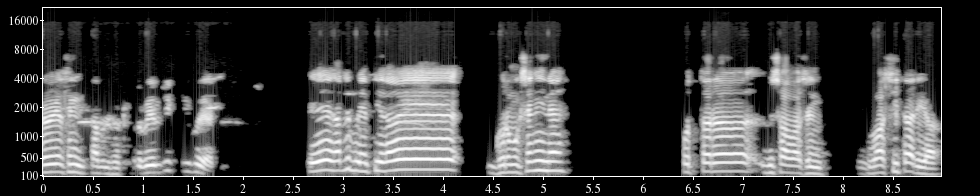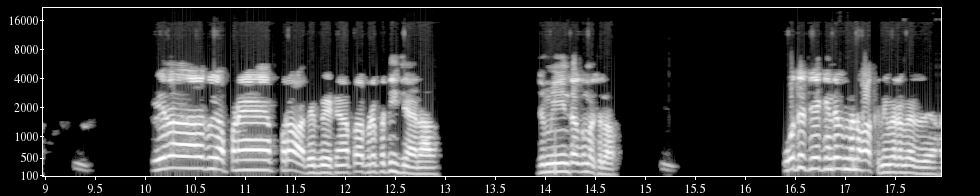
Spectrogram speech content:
ਰਵੇਲ ਸਿੰਘ ਕਾਬਲ ਛੋਟ। ਪ੍ਰਵੀਰ ਜੀ ਕੀ ਹੋਇਆ? ਇਹ ਸਰ ਜੀ ਬੇਨਤੀ ਹੈ ਵੀ ਗੁਰਮੁਖ ਸਿੰਘ ਜੀ ਨੇ ਪੁੱਤਰ ਵਿਸਾਵਾ ਸਿੰਘ ਵਾਸੀ ਧਾਰੀਆ ਇਹਦਾ ਕੋਈ ਆਪਣੇ ਭਰਾ ਦੇ ਬੇਟਿਆਂ ਨਾਲ ਆਪਣੇ ਭਤੀਜਿਆਂ ਨਾਲ ਜ਼ਮੀਨ ਦਾ ਕੋਈ ਮਸਲਾ। ਉਹਦੇ ਤੇ ਇਹ ਕਹਿੰਦੇ ਵੀ ਮੈਨੂੰ ਹੱਕ ਨਹੀਂ ਮੇਰਾ ਮਿਲ ਰਿਹਾ।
